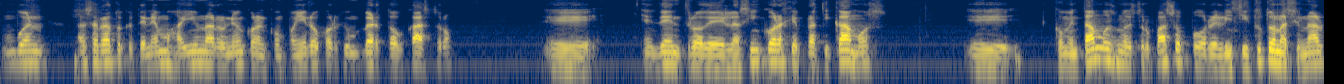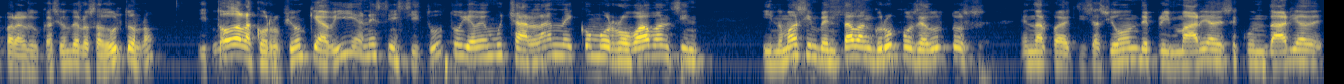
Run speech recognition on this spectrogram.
un buen, hace rato que tenemos ahí una reunión con el compañero Jorge Humberto Castro, eh, dentro de las cinco horas que platicamos, eh, comentamos nuestro paso por el Instituto Nacional para la Educación de los Adultos, ¿no? Y toda la corrupción que había en este instituto, ya había mucha lana y cómo robaban sin, y nomás inventaban grupos de adultos en alfabetización, de primaria, de secundaria, de,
